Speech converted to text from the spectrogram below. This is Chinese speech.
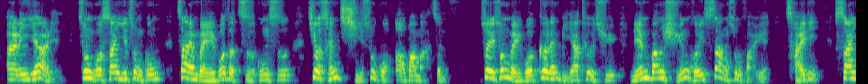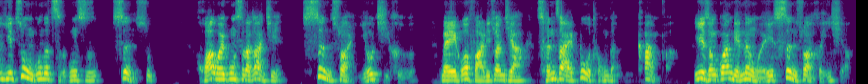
二零一二年，中国三一重工在美国的子公司就曾起诉过奥巴马政府，最终美国哥伦比亚特区联邦巡回上诉法院裁定三一重工的子公司胜诉。华为公司的案件胜算有几何？美国法律专家存在不同的看法，一种观点认为胜算很小。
